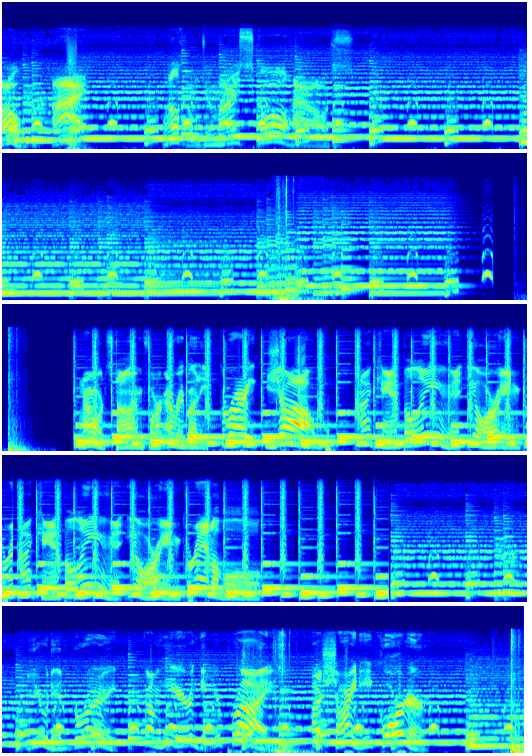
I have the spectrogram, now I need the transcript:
Oh, hi. Welcome to my schoolhouse. Now it's time for everybody. Great job! I can't believe it. You're incredible. I can't believe it. You're incredible. A shiny quarter.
